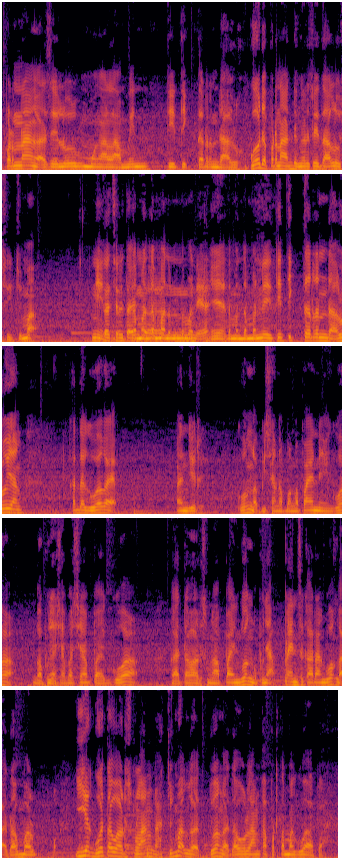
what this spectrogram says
pernah nggak sih lu mengalami titik terendah lu gue udah pernah denger cerita lu sih cuma nih teman-teman ya. Iya, teman-teman nih titik terendah lu yang kata gua kayak anjir gua nggak bisa ngapa-ngapain nih gua nggak punya siapa-siapa gua nggak tahu harus ngapain gua nggak punya plan sekarang gua nggak tahu iya gua tahu harus melangkah. Cuma nggak gua nggak tahu langkah pertama gua apa.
